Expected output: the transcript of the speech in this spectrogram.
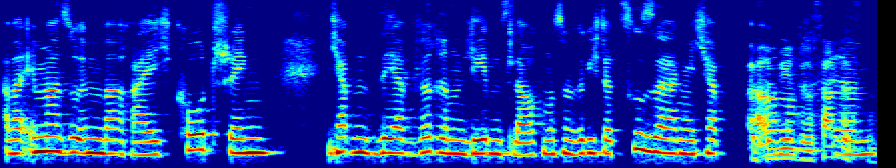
Aber immer so im Bereich Coaching. Ich habe einen sehr wirren Lebenslauf, muss man wirklich dazu sagen. Ich habe auch noch, ähm,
